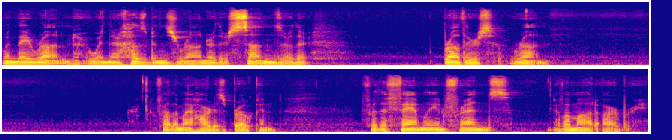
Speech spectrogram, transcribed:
When they run, or when their husbands run, or their sons, or their brothers run. Father, my heart is broken for the family and friends of Ahmaud Arbery.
